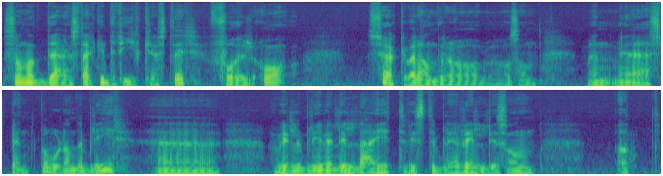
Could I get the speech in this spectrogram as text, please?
Sånn at det er jo sterke drivkrefter for å søke hverandre og, og sånn. Men, men, jeg er spent på hvordan det blir. Eh, det ville bli veldig leit hvis det ble veldig sånn at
